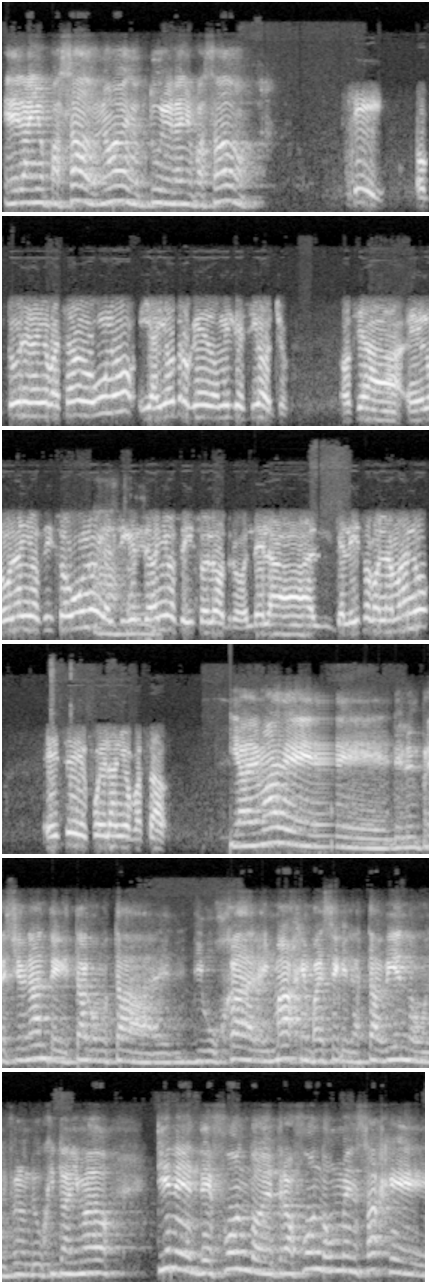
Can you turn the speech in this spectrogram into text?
es del año pasado, ¿no? Es de octubre del año pasado. Sí, octubre del año pasado uno y hay otro que es de 2018. O sea, en un año se hizo uno y Ah, está siguiente bien. año se hizo el otro. El de la el que le hizo con la mano, ese fue el año pasado. Y además de, de- de lo impresionante que está, como está eh, dibujada la imagen, parece que la estás viendo como si fuera un dibujito animado, tiene de fondo, de trasfondo, un mensaje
